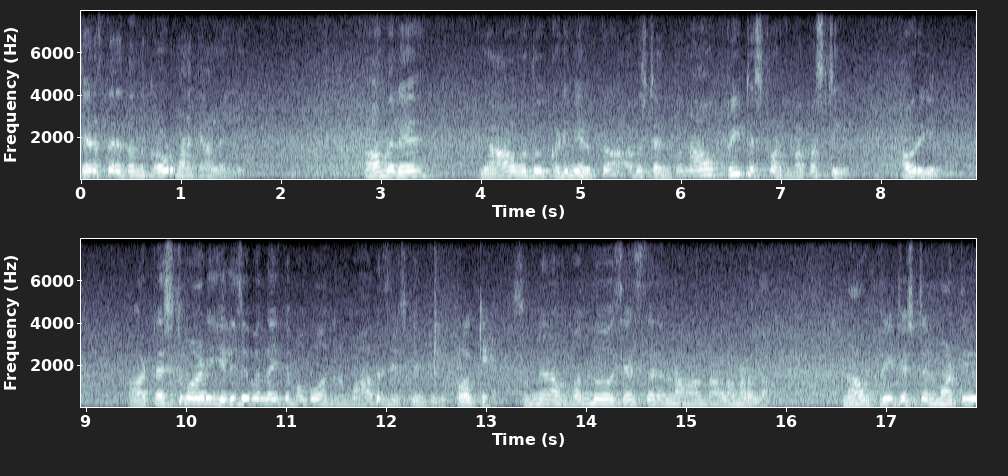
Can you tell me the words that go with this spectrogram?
ಸೇರಿಸ್ತಾರೆ ಅಂತಂದು ಕ್ರೌಡ್ ಮಾಡ್ಕೊಳಲ್ಲ ಇಲ್ಲಿ. ಆಮೇಲೆ ಯಾವುದು ಕಡಿಮೆ ಇರುತ್ತೋ ಅದು ಸ್ಟ್ರೆಂತ್ ನಾವು ಪ್ರೀ ಟೆಸ್ಟ್ ಮಾಡ್ತೀವಿ ಫಸ್ಟಿಗೆ ಅವರಿಗೆ. ಆ ಟೆಸ್ಟ್ ಮಾಡಿ ಎಲಿಜಿಬಲ್ ಐತೆ ಮಗು ಅಂದ್ರೆ ಮಾತ್ರ ಸೇರಿಸ್ಕೊಂತೀವಿ. ಓಕೆ ಸುಮ್ಮನೆ ನಾವು ಬಂದು ಸೇರಿಸ್ತಾರೆ ಅಂದ್ರೆ ನಾವು ಅಂತ ಅಲೋ ಮಾಡಲ್ಲ. ನಾವು ಪ್ರೀ ಟೆಸ್ಟಲ್ಲಿ ಮಾಡ್ತೀವಿ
